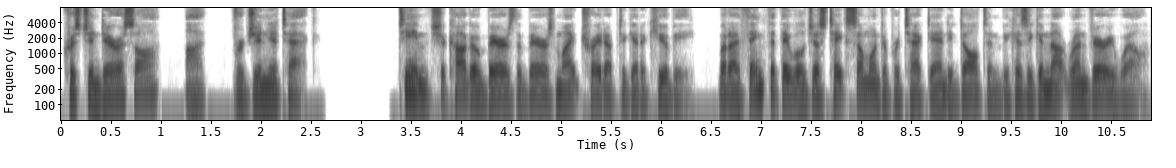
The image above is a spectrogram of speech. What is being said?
Christian Darrisaw, at uh, Virginia Tech. Team, Chicago Bears The Bears might trade up to get a QB, but I think that they will just take someone to protect Andy Dalton because he cannot run very well,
